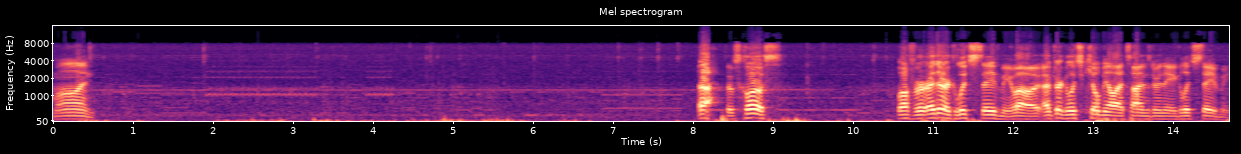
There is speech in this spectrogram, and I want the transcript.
Come on. Ah, that was close. Well, for right there, a glitch saved me. Wow, after a glitch killed me all that times and everything, a glitch saved me.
